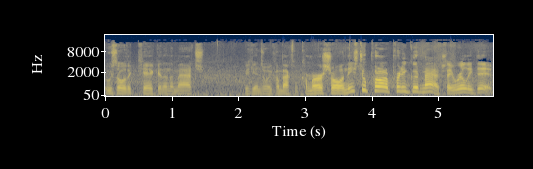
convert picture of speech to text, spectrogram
Uso with a kick, and then the match begins when we come back from commercial. And these two put on a pretty good match. They really did.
